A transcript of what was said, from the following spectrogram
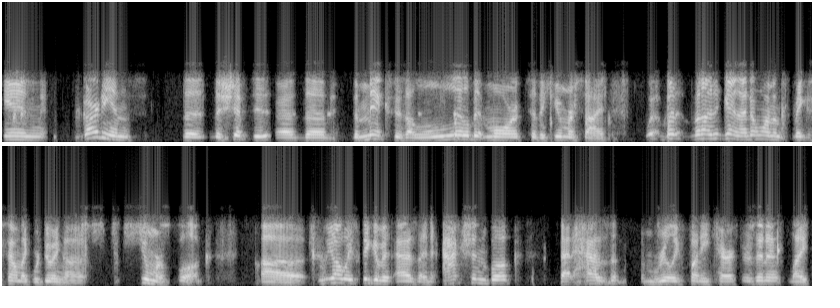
in Guardians, the the shift, is, uh, the the mix is a little bit more to the humor side. But but again, I don't want to make it sound like we're doing a humor book. Uh, we always think of it as an action book that has some really funny characters in it. Like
